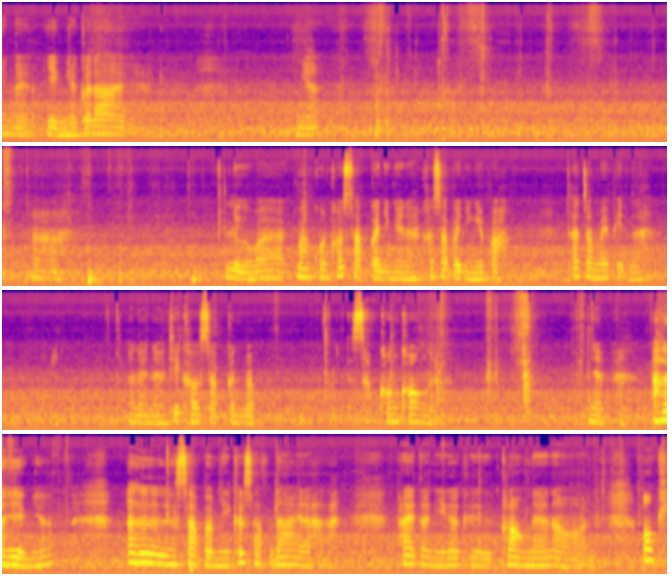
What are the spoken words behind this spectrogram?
ยังไงอย่างเงี้ยก็ได้ เงี้ยหรือว่าบางคนเขาสับกันยังไงนะเขาสับกันอย่างเงี้ยปะถ้าจำไม่ผิดนะ อะไรนะ ที่เขาสับกันแบบสับคล่องๆอะเนี่ยอะไรอย่างเงี้ยเออสับแบบนี้ก็สับได้นะคะไพ่ตัวนี้ก็คือคล่องแน่นอน โอเค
